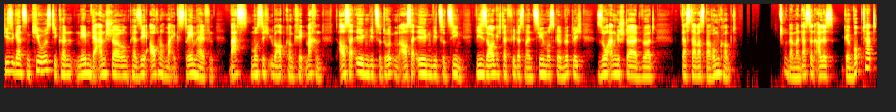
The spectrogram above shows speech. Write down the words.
Diese ganzen Cues, die können neben der Ansteuerung per se auch nochmal extrem helfen. Was muss ich überhaupt konkret machen? außer irgendwie zu drücken, außer irgendwie zu ziehen? Wie sorge ich dafür, dass mein Zielmuskel wirklich so angesteuert wird, dass da was bei rumkommt? Und wenn man das dann alles gewuppt hat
